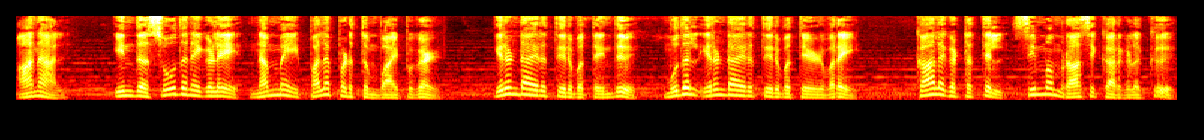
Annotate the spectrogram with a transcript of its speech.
ஆனால் இந்த சோதனைகளே நம்மை பலப்படுத்தும் வாய்ப்புகள். இரண்டாயிரத்தி இருபத்தைந்து முதல் இரண்டாயிரத்தி இருபத்தேழு வரை காலகட்டத்தில் சிம்மம் ராசிக்கார்களுக்கு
